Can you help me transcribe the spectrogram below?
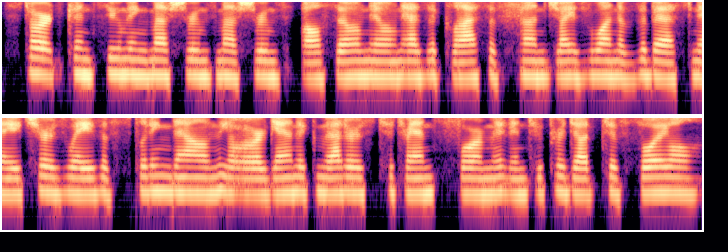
Start consuming mushrooms. Mushrooms, also known as a class of fungi, is one of the best nature's ways of splitting down the organic matters to transform it into productive soil.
